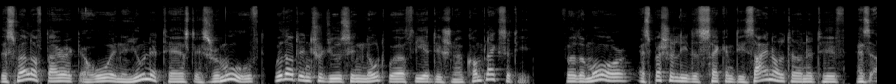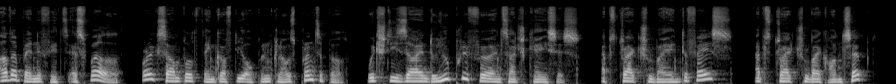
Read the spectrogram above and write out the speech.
The smell of direct I.O. in a unit test is removed without introducing noteworthy additional complexity. Furthermore, especially the second design alternative has other benefits as well. For example, think of the open-close principle. Which design do you prefer in such cases? Abstraction by interface? Abstraction by concept?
